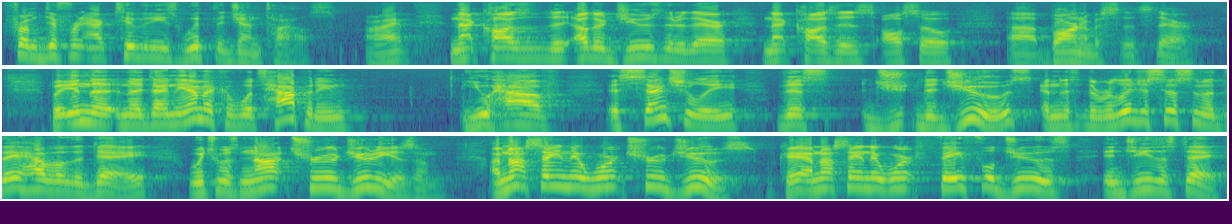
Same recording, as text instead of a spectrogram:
from different activities with the Gentiles. All right? And that causes the other Jews that are there, and that causes also uh, Barnabas that's there. But in the, in the dynamic of what's happening, you have essentially this the Jews and the, the religious system that they have of the day, which was not true Judaism. I'm not saying there weren't true Jews, okay? I'm not saying there weren't faithful Jews in Jesus' day.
